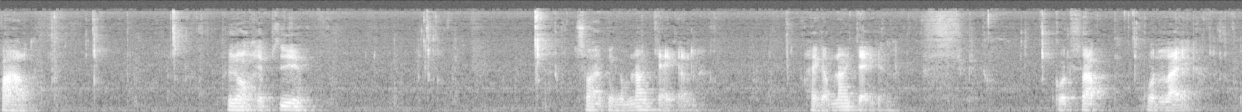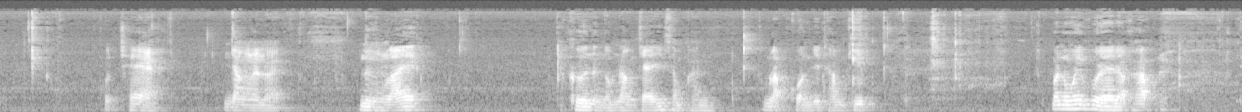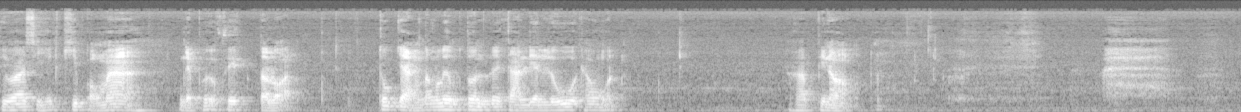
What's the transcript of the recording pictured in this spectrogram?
ฝากพี่น้องเอฟซีซอยเป็นกำลังใจกัน ให้กำลังใจกัน กดซับ กดไลค์ กดแชร์ ยังหน่อยหนึ่งไลค์คือหนึ่งกำลังใจที่สำคัญสำหรับคนที่ทำคลิป มันไม่พูดเลยนะครับ ที่ว่าสีคลิปออกมาเดี๋ยวเพอร์เฟกตลอด ทุกอย่างต้องเริ่มต้นด้วยการเรียนรู้ทั้งหมดนะครับ พี่น้อง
